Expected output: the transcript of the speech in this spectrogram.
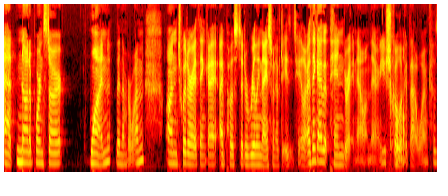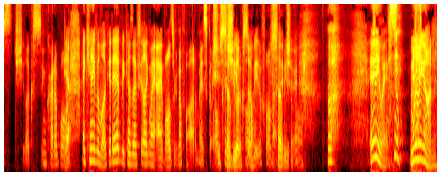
at Not a Porn Star one, the number one on Twitter. I think I, I posted a really nice one of Daisy Taylor. I think I have it pinned right now on there. You should go look at that one because she looks incredible. Yeah. I can't even look at it because I feel like my eyeballs are going to fall out of my skull. She's 'cause so she looks beautiful. so beautiful in that So picture. beautiful. Anyways, moving on.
